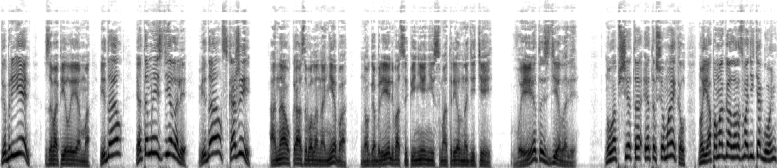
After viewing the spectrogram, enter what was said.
«Габриэль!» — завопила Эмма. «Видал? Это мы сделали! Видал? Скажи!» Она указывала на небо, но Габриэль в оцепенении смотрел на детей. «Вы это сделали?» «Ну, вообще-то, это все Майкл, но я помогала разводить огонь».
